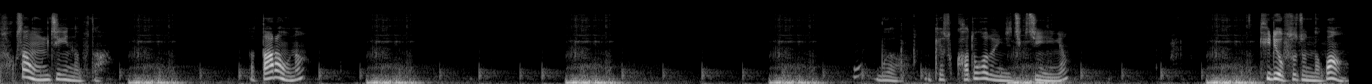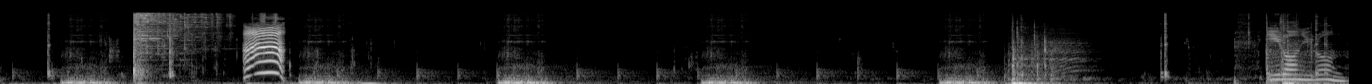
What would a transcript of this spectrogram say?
석상 움직이나 보다 나 따라오나? 어? 뭐야 계속 가도 가도 이제 직진이냐? 길이 없어졌나봐 이런 이런.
